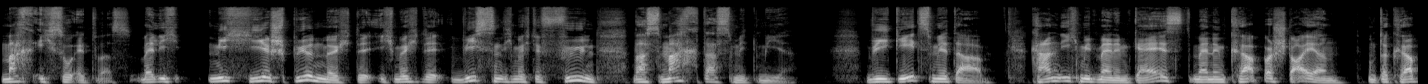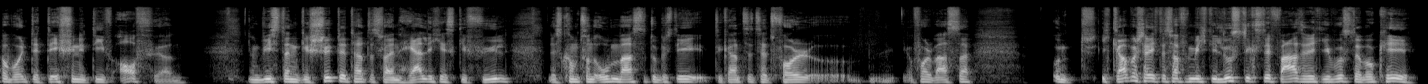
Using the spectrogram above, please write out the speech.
mache ich so etwas, weil ich mich hier spüren möchte. Ich möchte wissen, ich möchte fühlen, was macht das mit mir? Wie geht's mir da? Kann ich mit meinem Geist meinen Körper steuern? Und der Körper wollte definitiv aufhören. Und wie es dann geschüttet hat, das war ein herrliches Gefühl. Es kommt von oben Wasser, du bist die, die ganze Zeit voll, voll Wasser. Und ich glaube wahrscheinlich, das war für mich die lustigste Phase, weil ich gewusst habe, okay,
